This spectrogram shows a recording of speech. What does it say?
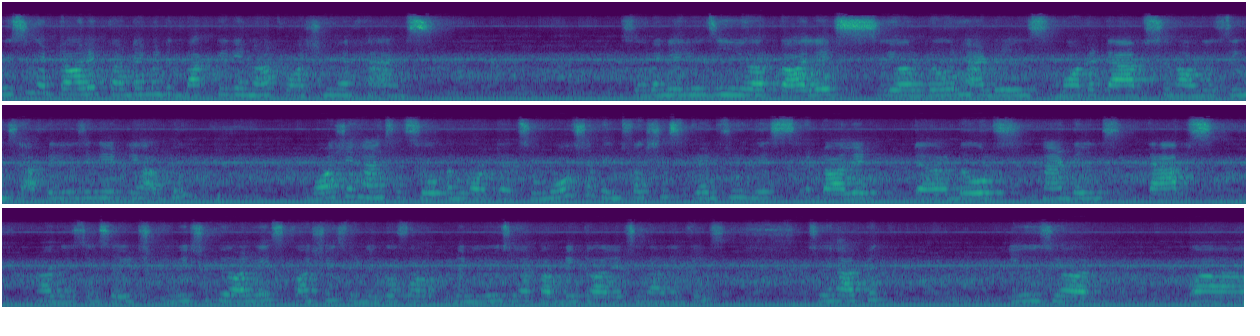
using a toilet contaminated with bacteria not washing your hands so when you're using your toilets your door handles water taps and all those things after using it you have to wash your hands with soap and water. So most of the infections spread through this toilet uh, doors, handles, taps, all those things. So it, we should be always cautious when you go for when you use your public toilets and other things. So you have to use your uh,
